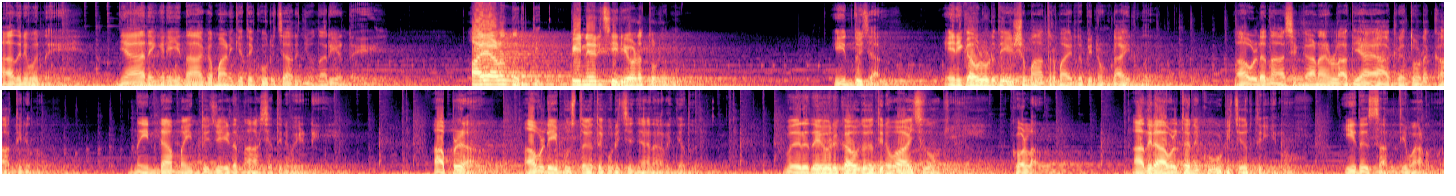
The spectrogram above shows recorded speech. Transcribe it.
അതിനു മുന്നേ ഞാൻ എങ്ങനെ ഈ നാഗമാണിക്യത്തെ കുറിച്ച് അറിഞ്ഞു എന്നറിയണ്ടേ അയാളും നിർത്തി. പിന്നെ ഒരു ചിരിയോടെ തുടർന്നു. ഇന്ദുജ എനിക്ക് അവളോട് ദേഷ്യം മാത്രമായിരുന്നു പിന്നെ ഉണ്ടായിരുന്നത്. അവളുടെ നാശം കാണാനുള്ള അതിയായ ആഗ്രഹത്തോടെ കാത്തിരുന്നു. നിന്റെ അമ്മ ഇന്ദുജയുടെ നാശത്തിന് വേണ്ടി? അപ്പോഴാ അവളുടെ ഈ പുസ്തകത്തെക്കുറിച്ച് ഞാൻ അറിഞ്ഞത്. വെറുതെ ഒരു കൗതുകത്തിന് വായിച്ചു നോക്കി. കൊള്ളാം. അതിൽ അവൾ തന്നെ കൂട്ടിച്ചേർത്തിരിക്കുന്നു. ഇത് സത്യമാണെന്ന്.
